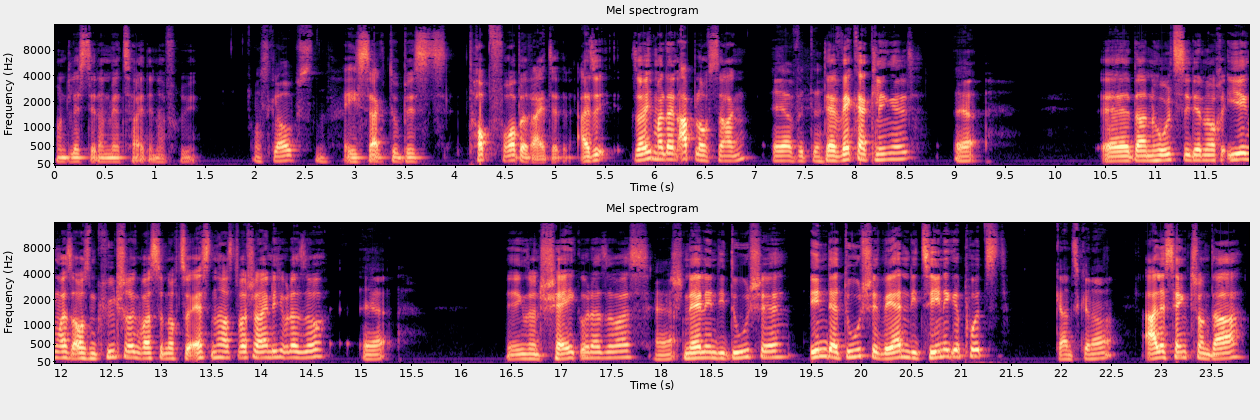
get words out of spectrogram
und lässt dir dann mehr Zeit in der Früh? Was glaubst du? Ich sag, du bist top vorbereitet. Also, soll ich mal deinen Ablauf sagen? Ja, bitte. Der Wecker klingelt, Ja. äh, dann holst du dir noch irgendwas aus dem Kühlschrank, was du noch zu essen hast wahrscheinlich oder so. Ja. Irgend so ein Shake oder sowas. Ja. Schnell in die Dusche. In der Dusche werden die Zähne geputzt. Ganz genau. Alles hängt schon da.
